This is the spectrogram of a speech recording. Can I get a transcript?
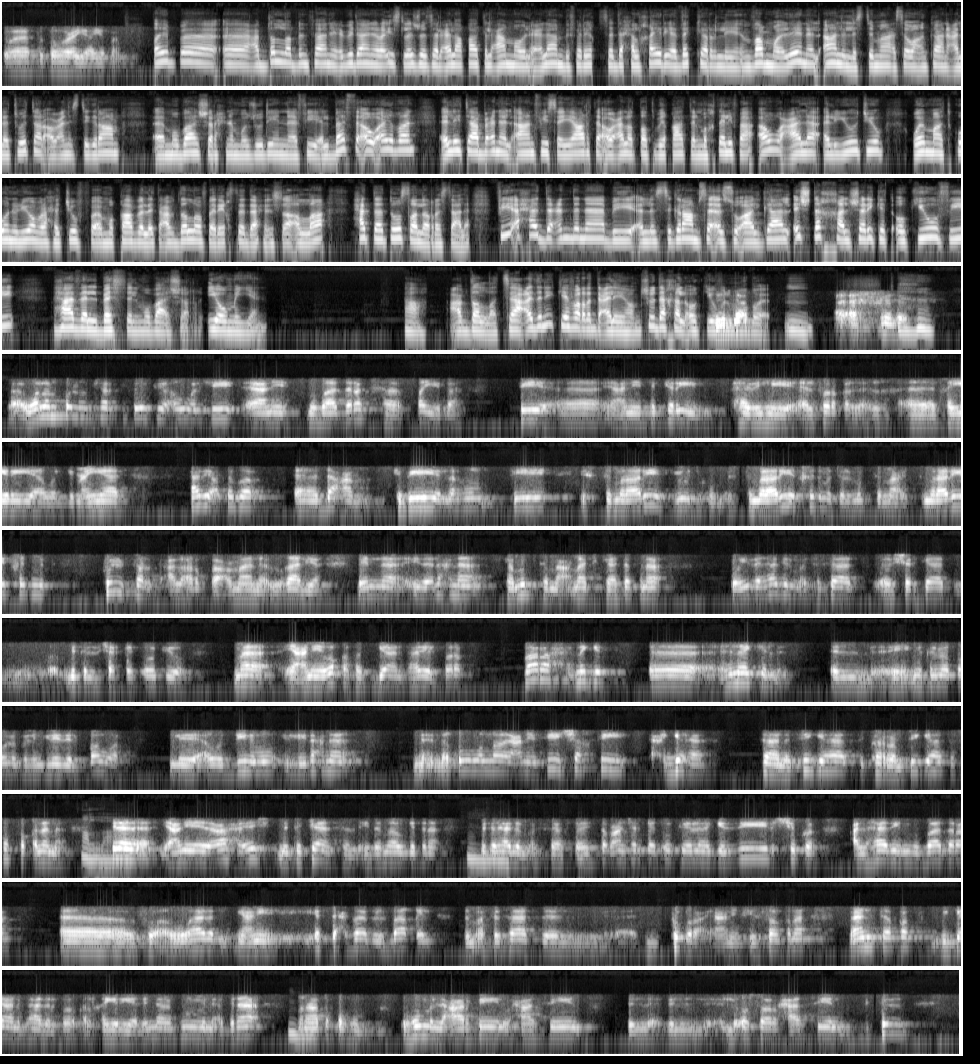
وتطوعية أيضا. طيب آه، آه، عبد الله بن ثاني عبيداني رئيس لجنة العلاقات العامة والإعلام بفريق سدح الخيري اذكر اللي انضموا إلينا الآن للاستماع سواء كان على تويتر أو على إنستغرام آه، مباشر إحنا موجودين في البث أو أيضا اللي تابعنا الآن في سيارته أو على التطبيقات المختلفة أو على اليوتيوب وين ما تكون اليوم راح تشوف مقابلة عبد الله وفريق سدح إن شاء الله حتى توصل الرسالة. في أحد عندنا بالإنستغرام سأل سؤال قال إيش دخل شركة OQ في هذا البث المباشر يوميا. آه عبد الله تساعدني؟ كيف أرد عليهم؟ شو دخل OQ في بالضبط. الموضوع؟ امم والله نقول لهم شركه OQ أول شيء يعني مبادرتها طيبة. في آه، يعني تكريم هذه الفرق ال- آه، الخيرية والجمعيات. هذه يعتبر آه، دعم كبير لهم في استمرارية جهودهم، استمرارية خدمة المجتمع، استمرارية خدمة كل فرد على ارض عمان الغالية، لأن إذا نحن كمجتمع ما تكاتفنا وإذا هذه المؤسسات الشركات مثل شركة اوكيو ما يعني وقفت جانب هذه الفرق ما راح نجد آه، هناك ال ال مثل ما يقولوا بالإنجليزي ال power أو الدينامو اللي نحن نقول والله يعني في شخص في جهة ساند في جهة تكرم في جهة تصفق لنا. الله. يعني راح إيش؟ نتكاسل إذا ما وجدنا مثل. هذه المؤسسات طبعا شركة OQ لها جزيل الشكر على هذه المبادرة. آه، وهذا يعني يفتح باب الباقي المؤسسات الكبرى يعني في السلطنة بأن تقف بجانب هذه الفرق الخيرية لأنهم هم من أبناء مهم. مناطقهم وهم اللي عارفين وحاسين بال- بالأسر حاسين بكل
